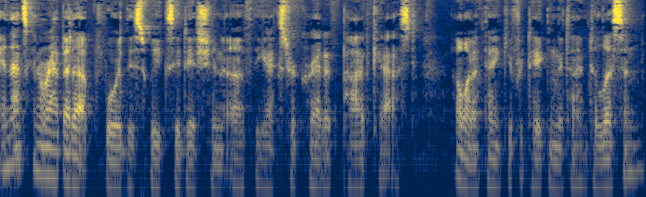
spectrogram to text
And that's going to wrap it up for this week's edition of the Extra Credit Podcast. I want to thank you for taking the time to listen.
